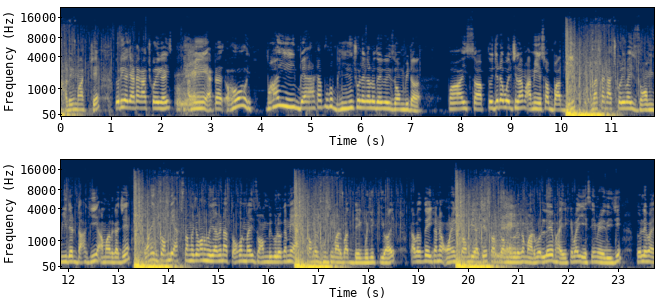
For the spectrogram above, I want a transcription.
ভালোই মারছে। তো ঠিক আছে, একটা কাজ করি গাইজ আমি একটা হই ভাই, এই বেড়াটা পুরো ভেঙে চলে গেল দেখো এই জম্বিটা ভাই সাপ তো যেটা বলছিলাম, আমি এসব বাদ দিই। আমি একটা কাজ করি ভাই জম্বিদের ডাকি আমার কাছে। অনেক জম্বি একসঙ্গে যখন হয়ে যাবে না, তখন ভাই জম্বিগুলোকে আমি একসঙ্গে ঘুষি মারবার দেখব যে কী হয়। তারপর তো এইখানে অনেক জম্বি আছে, সব জম্বিগুলোকে মারবো। লে ভাই, একে ভাই এসে মেরে দিয়েছি। তো লে ভাই,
